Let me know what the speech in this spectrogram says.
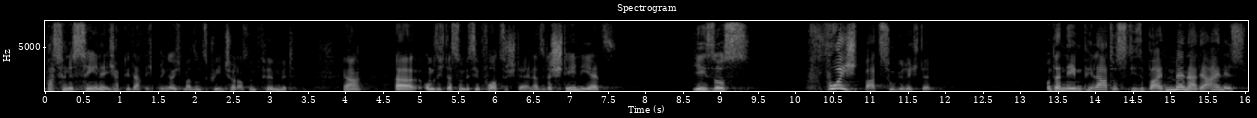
Was für eine Szene. Ich habe gedacht, ich bringe euch mal so einen Screenshot aus einem Film mit, ja, äh, um sich das so ein bisschen vorzustellen. Also da stehen die jetzt, Jesus furchtbar zugerichtet und daneben Pilatus, diese beiden Männer. Der eine ist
